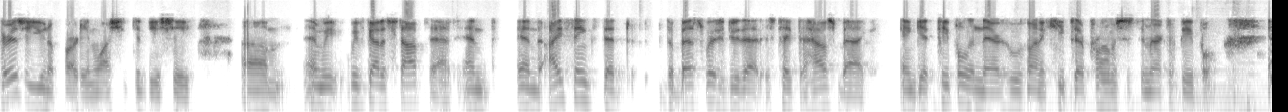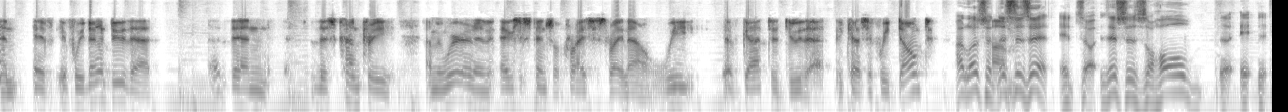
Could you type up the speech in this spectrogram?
there is a Uniparty in Washington D.C., um, and we we've got to stop that. And and I think that the best way to do that is take the House back and get people in there who are going to keep their promises to the American people. And if if we don't do that, then this country, I mean, we're in an existential crisis right now. We have got to do that because if we don't, uh, listen, um, this is it. It's uh, this is the whole. Uh, it, it,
